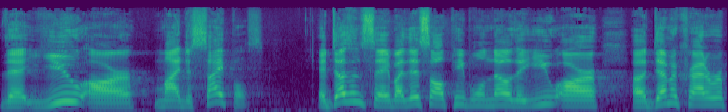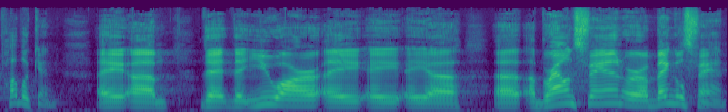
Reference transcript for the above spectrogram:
that you are my disciples it doesn't say, by this all people will know that you are a Democrat or Republican, a, um, that, that you are a, a, a, uh, a, Browns fan or a Bengals fan.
